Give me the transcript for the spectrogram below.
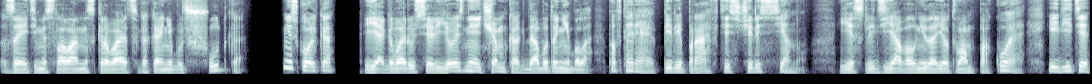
За этими словами скрывается какая-нибудь шутка? Нисколько. Я говорю серьезнее, чем когда бы то ни было. Повторяю, переправьтесь через Сену. Если дьявол не дает вам покоя, идите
